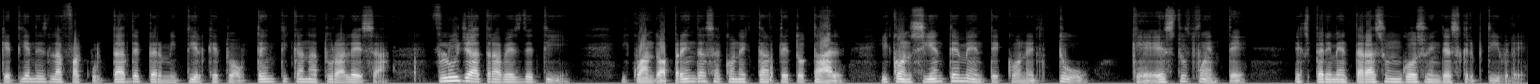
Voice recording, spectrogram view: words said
que tienes la facultad de permitir que tu auténtica naturaleza fluya a través de ti, y cuando aprendas a conectarte total y conscientemente con el tú, que es tu fuente, experimentarás un gozo indescriptible.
